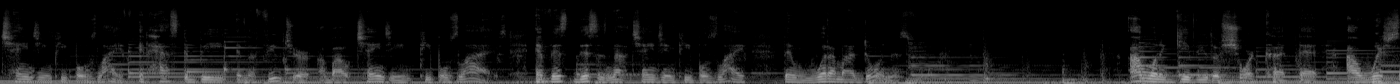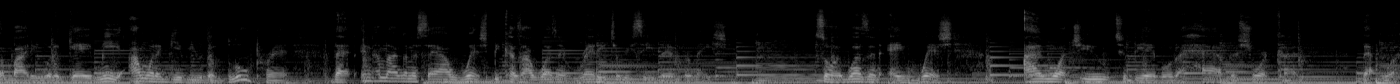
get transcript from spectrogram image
changing people's life. It has to be in the future about changing people's lives. If this this is not changing people's life, then what am I doing this for? I want to give you the shortcut that I wish somebody would have gave me. I want to give you the blueprint that, and I'm not going to say I wish because I wasn't ready to receive the information. So it wasn't a wish. I want you to be able to have the shortcut that will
